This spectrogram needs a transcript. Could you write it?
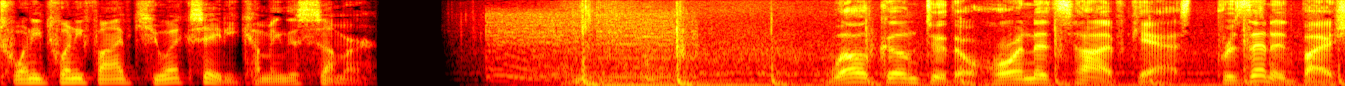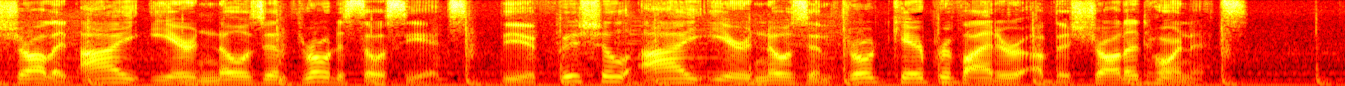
2025 QX80 coming this summer. Welcome to the Hornets Hivecast, presented by Charlotte Eye, Ear, Nose, and Throat Associates, the official eye, ear, nose, and throat care provider of the Charlotte Hornets.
